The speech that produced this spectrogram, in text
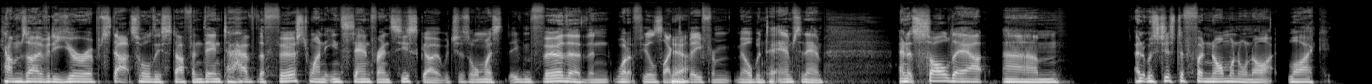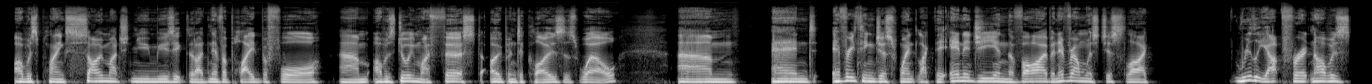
comes over to Europe, starts all this stuff, and then to have the first one in San Francisco, which is almost even further than what it feels like Yeah. to be from Melbourne to Amsterdam, and it sold out. Um, and it was just a phenomenal night. Like I was playing so much new music that I'd never played before. Um, I was doing my first open to close as well. Um, and everything just went like the energy and the vibe, and everyone was just like really up for it. And I was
